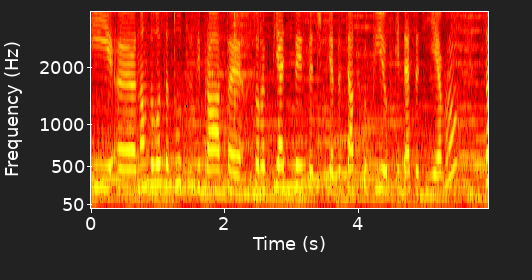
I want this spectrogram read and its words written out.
І е, нам вдалося тут зібрати 45 тисяч 50 копійок і 10 євро. Це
